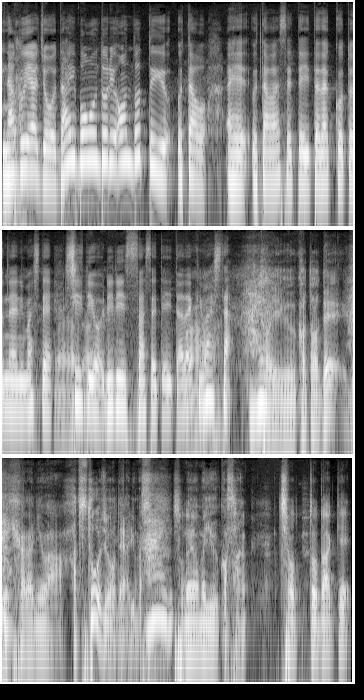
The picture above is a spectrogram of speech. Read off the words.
名古屋城大盆踊り温度という歌を、えー歌わせていただくことになりまして CD をリリースさせていただきました。はい。ということで激辛には初登場であります、はい。園山優子さん。ちょっとだけ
